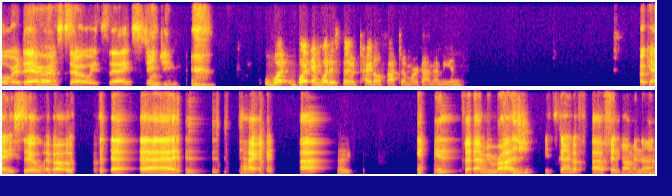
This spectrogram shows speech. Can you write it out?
over there. So it's uh, it's changing. What what and what is the title Fata Morgana mean? Okay, so about the type, uh, it's a mirage. It's kind of a phenomenon.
